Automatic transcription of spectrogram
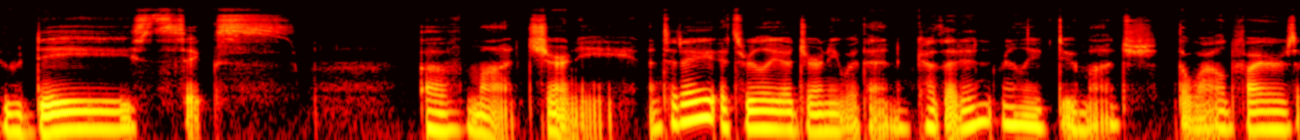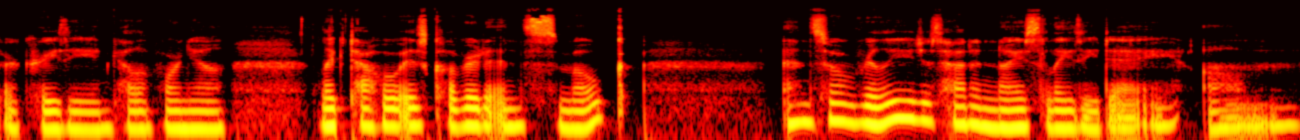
to day six of my journey. And today it's really a journey within because I didn't really do much. The wildfires are crazy in California. Lake Tahoe is covered in smoke. And so, really, just had a nice, lazy day. Um,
